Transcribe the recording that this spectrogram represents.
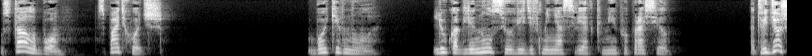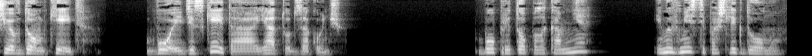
«Устала, Бо? Спать хочешь?» Бо кивнула. Люк оглянулся, увидев меня с ветками, и попросил. «Отведешь ее в дом, Кейт? Бо, иди с Кейт, а я тут закончу». Бо притопала ко мне, и мы вместе пошли к дому.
